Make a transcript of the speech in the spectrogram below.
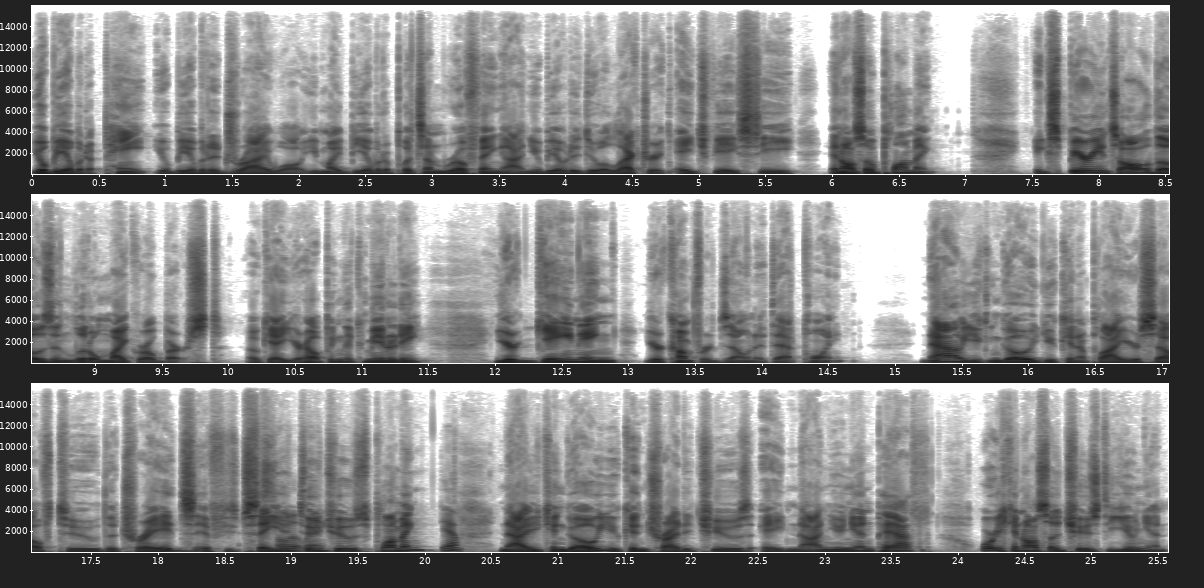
You'll be able to paint. You'll be able to drywall. You might be able to put some roofing on. You'll be able to do electric, HVAC, and also plumbing. Experience all of those in little microbursts. Okay, you're helping the community. You're gaining your comfort zone at that point. Now you can go. You can apply yourself to the trades. If you say you do choose plumbing, Yep. now you can go. You can try to choose a non-union path, or you can also choose the union.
